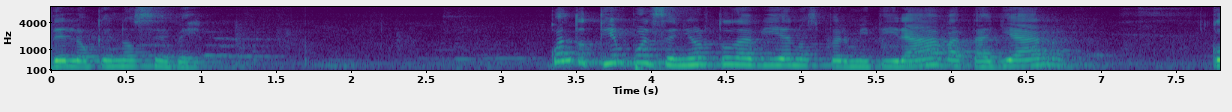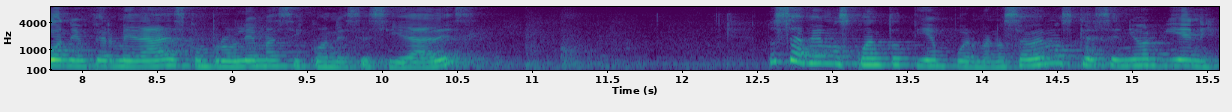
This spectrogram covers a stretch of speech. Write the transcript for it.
de lo que no se ve. ¿Cuánto tiempo el Señor todavía nos permitirá batallar con enfermedades, con problemas y con necesidades? No sabemos cuánto tiempo, hermanos. Sabemos que el Señor viene.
